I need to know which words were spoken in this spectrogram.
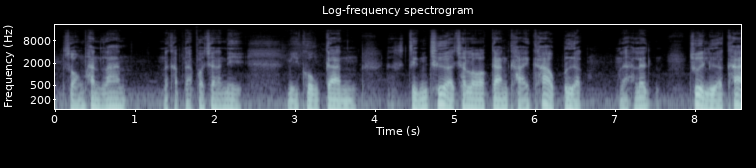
62,000 ล้านนะครับนะเพราะฉะนั้นนี่มีโครงการ สินเชื่อชะลอการขายข้าวเปลือกนะและช่วยเหลือค่า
